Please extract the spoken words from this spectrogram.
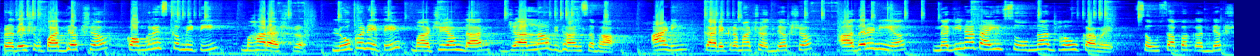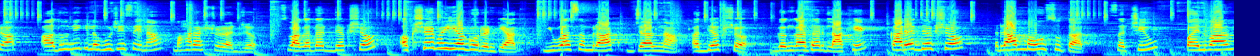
प्रदेश उपाध्यक्ष काँग्रेस कमिटी महाराष्ट्र. लोकनेते माजी आमदार जालना विधानसभा. आणि कार्यक्रमाचे अध्यक्ष आदरणीय नगिनाताई सोमनाथ भाऊ कांबळे संस्थापक अध्यक्ष आधुनिक लहुजी सेना महाराष्ट्र राज्य. स्वागताध्यक्ष अक्षय भैया गोरंट्याल युवा सम्राट जालना अध्यक्ष गंगाधर लाखे कार्याध्यक्ष रामभाऊ सुतार सचिव पैलवान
